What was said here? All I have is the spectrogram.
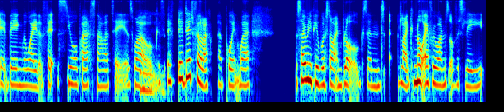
it being the way that fits your personality as well. Because Mm. if it did feel like a point where so many people are starting blogs and like not everyone's obviously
